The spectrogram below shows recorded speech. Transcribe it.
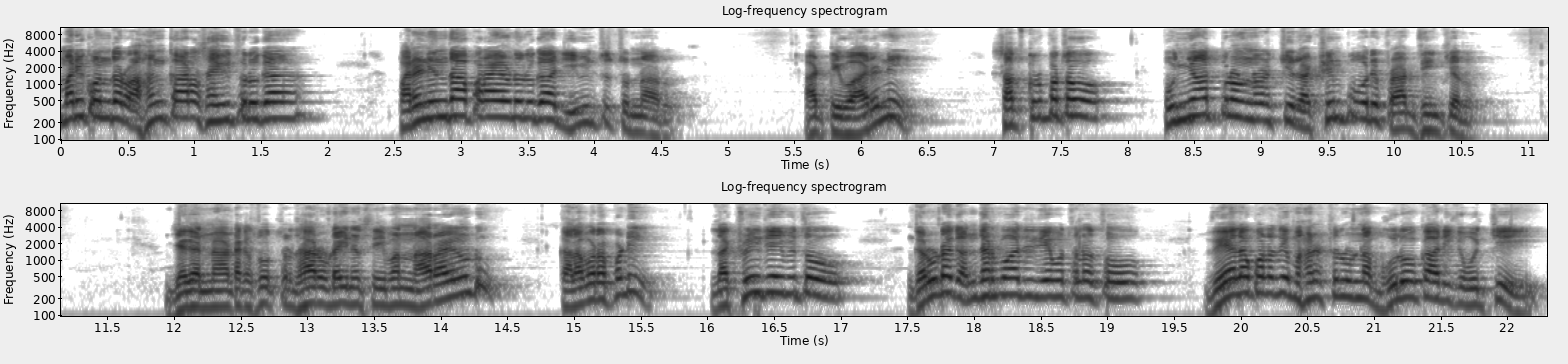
మరికొందరు అహంకార సహితులుగా పరినిందాపరాయణులుగా జీవించుచున్నారు. అట్టి వారిని సత్కృపతో పుణ్యాత్ములను నడిచి రక్షింపువని ప్రార్థించను. జగన్నాటక సూత్రధారుడైన శ్రీమన్నారాయణుడు కలవరపడి లక్ష్మీదేవితో గరుడ గంధర్వాది దేవతలతో వేల కొలది మహర్షులున్న భూలోకానికి వచ్చి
